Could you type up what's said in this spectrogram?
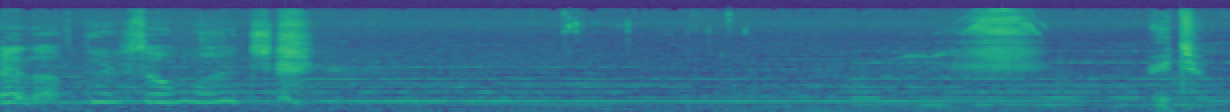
I loved her so much. Me too.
